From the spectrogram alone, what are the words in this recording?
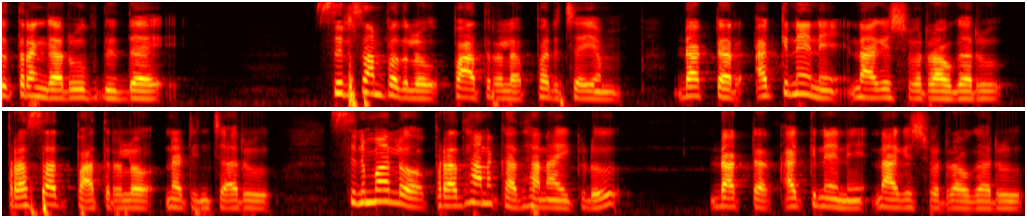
చిత్రంగా రూపుదిద్దాయి. సిరి సంపదలు పాత్రల పరిచయం. డాక్టర్ అక్కినేని నాగేశ్వరరావు గారు ప్రసాద్ పాత్రలో నటించారు. సినిమాలో ప్రధాన కథానాయకుడు డాక్టర్ అక్కినేని నాగేశ్వరరావు గారు.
